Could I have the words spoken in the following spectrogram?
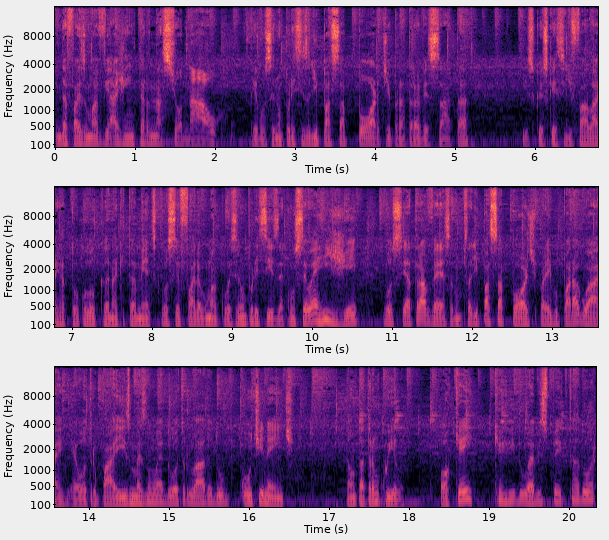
ainda faz uma viagem internacional, porque você não precisa de passaporte para atravessar, tá? Isso que eu esqueci de falar, já estou colocando aqui também antes que você fale alguma coisa, você não precisa. É com seu RG você atravessa, não precisa de passaporte para ir para o Paraguai. É outro país, mas não é do outro lado do continente. Então tá tranquilo. Ok? Querido web espectador,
